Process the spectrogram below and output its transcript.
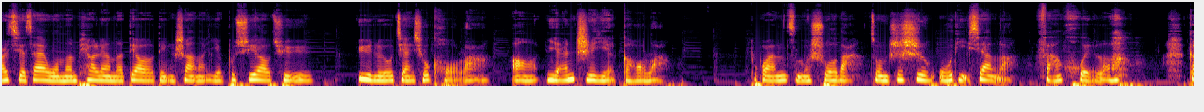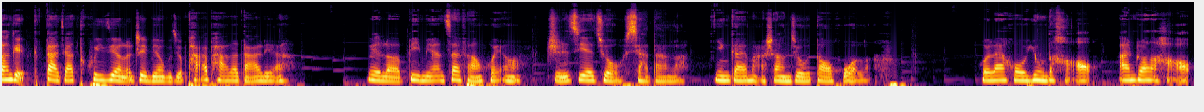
而且在我们漂亮的吊顶上呢，也不需要去预留检修口了啊，颜值也高了。不管怎么说吧，总之是无底线了，反悔了。刚给大家推荐了这边，我就啪啪的打脸。为了避免再反悔啊，直接就下单了，应该马上就到货了。回来后用的好，安装的好，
